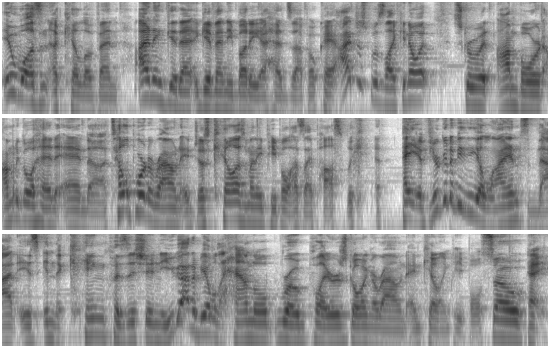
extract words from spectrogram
It wasn't a kill event. I didn't get give anybody a heads up okay? I just was like you know what? Screw it. I'm bored. I'm gonna go ahead and uh, teleport around and just kill kill as many people as I possibly can. Hey if you're gonna be the alliance that is in the king position you got to be able to handle rogue players going around and killing people. So hey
